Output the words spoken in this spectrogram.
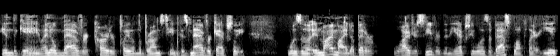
in the game. I know Maverick Carter played on LeBron's team because Maverick actually was a, in my mind a better wide receiver than he actually was a basketball player. He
